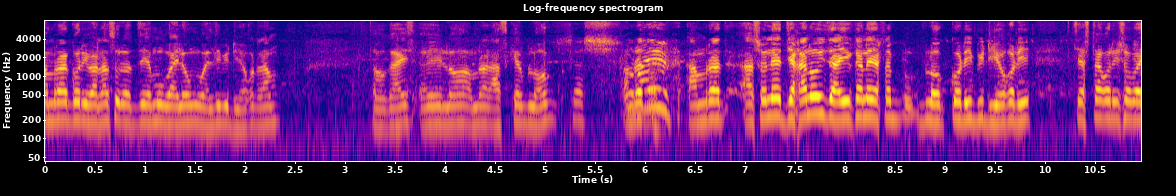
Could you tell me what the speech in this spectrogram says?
আমরা গরিবালা সুরত যে মোবাইলও মোবাইল দিয়ে ভিডিও করলাম। তো গাইস এই হলো আমরা আজকের ব্লগ আমরা আমরা আসলে যেখানেই যাই ওখানে একটা ব্লগ করি ভিডিও করি। চেষ্টা করি সবাই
